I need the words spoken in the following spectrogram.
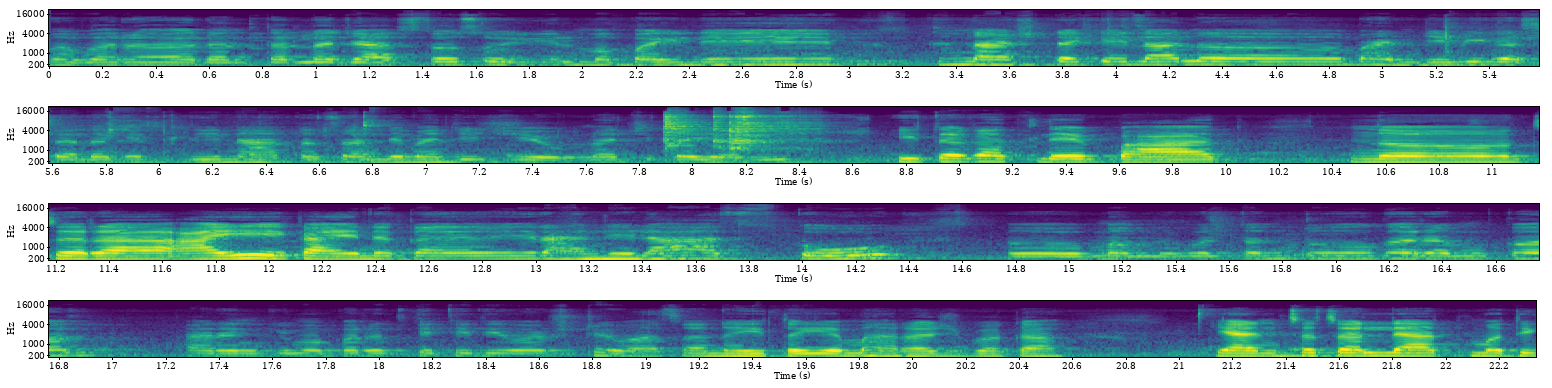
मग बरं नंतरला जास्तच होईल. मग पहिले नाश्ता केला ना भांडी बी घसायला घेतली. ना आता चालले माझी जेवणाची तयारी. इथं घातले भात. न जरा आहे काय ना काय राहिलेला आज तो. मम्मी बोलतात तो गरम कर कारण की मग परत किती दिवस ठेवायचा? नाही तर ये महाराज बघा. यांचं चाललं आतमध्ये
